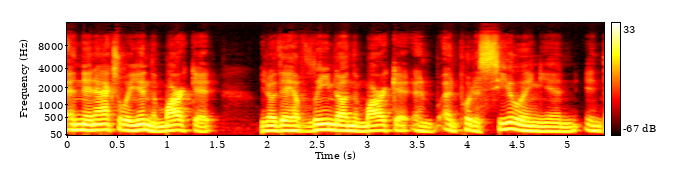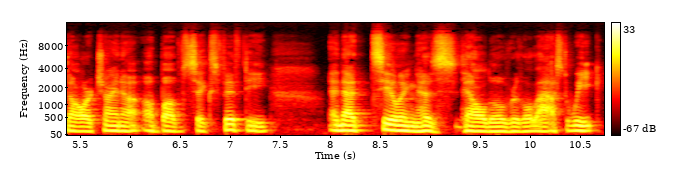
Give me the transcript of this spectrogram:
And then actually in the market, you know, they have leaned on the market and, and put a ceiling in in dollar China above 650. And that ceiling has held over the last week.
